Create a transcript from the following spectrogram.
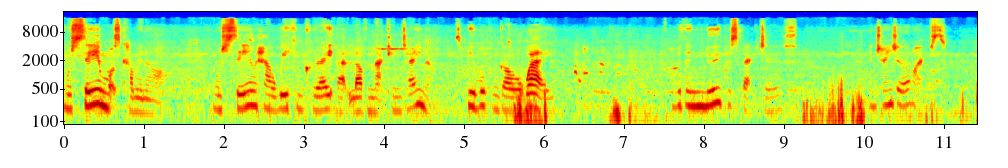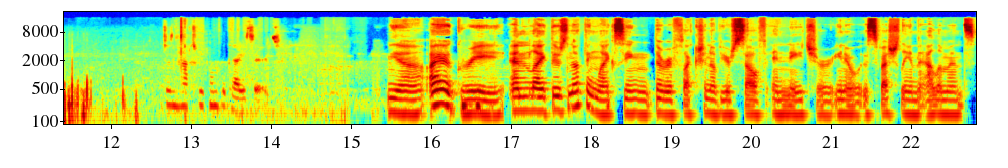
More seeing what's coming up we're seeing how we can create that love in that container so people can go away with a new perspective and change their lives. It doesn't have to be complicated. Yeah, I agree. and like, there's nothing like seeing the reflection of yourself in nature, you know, especially in the elements.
